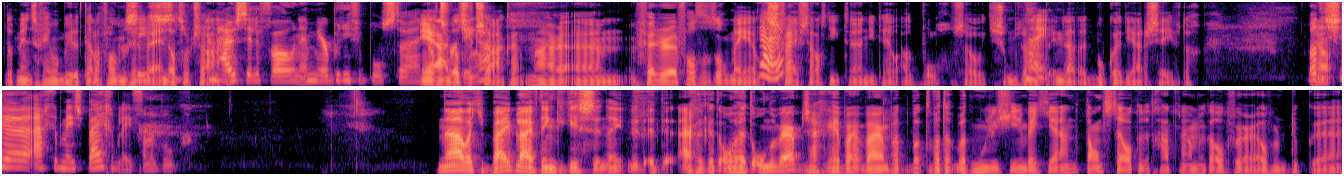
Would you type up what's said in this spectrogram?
dat mensen geen mobiele telefoons Precies. hebben en dat soort zaken. Een huistelefoon en meer brieven posten en ja, dat soort dat soort zaken. Maar ehm, verder eh, valt het wel mee. Ook Ja, de schrijfstijl is niet, eh, niet heel oudbollig of zo. Wat je soms wel Nee. hebt, inderdaad uit boeken uit de jaren zeventig. Wat Ja. is je eigenlijk het meest bijgebleven van het boek? Nou, wat je bijblijft, denk ik, is eh, nee, eigenlijk het, het onderwerp. Dus eigenlijk hè, waar, waar, wat, wat, wat, wat een beetje aan de tand stelt. En het gaat voornamelijk over, over, eh,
